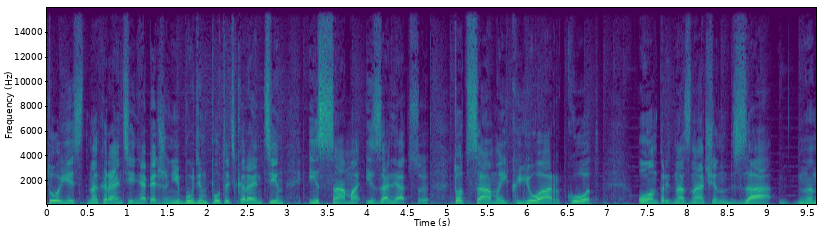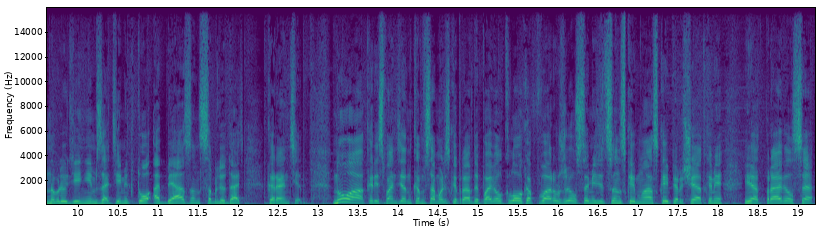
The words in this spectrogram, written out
то есть на карантине. Опять же, не будем путать карантин и самоизоляцию. Тот самый QR-код – он предназначен за наблюдением за теми, кто обязан соблюдать карантин. Ну а корреспондент «Комсомольской правды» Павел Клоков вооружился медицинской маской, перчатками и отправился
